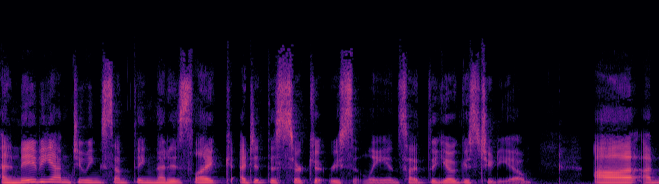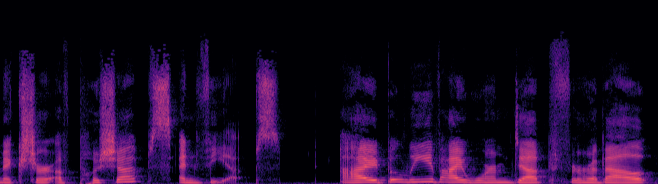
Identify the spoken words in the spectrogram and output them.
and maybe I'm doing something that is like I did the circuit recently inside the yoga studio, uh, a mixture of push-ups and V-ups. I believe I warmed up for about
